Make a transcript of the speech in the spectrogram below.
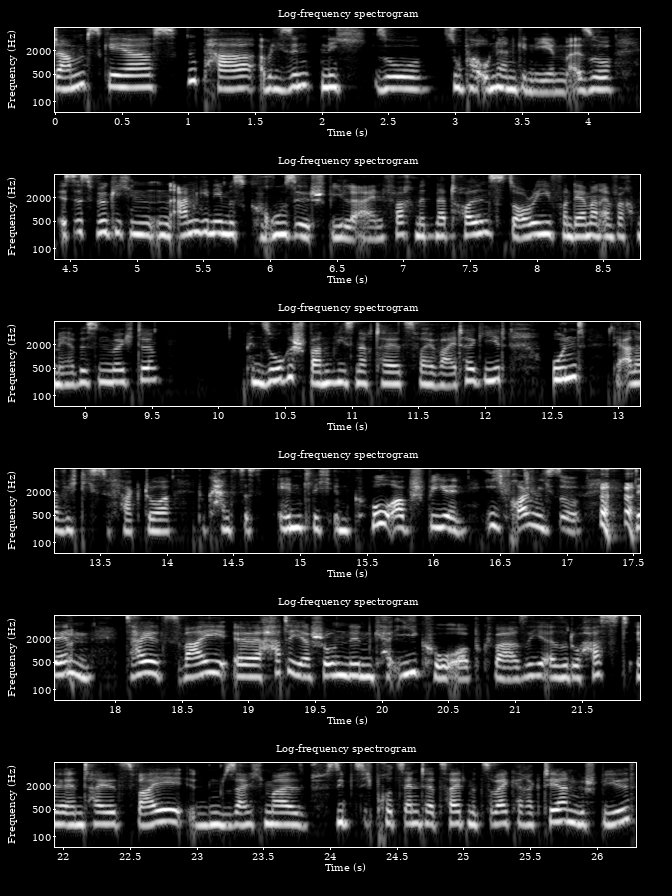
Jumpscares, ein paar, aber die sind nicht so super unangenehm. Also es ist wirklich ein, ein angenehmes Gruselspiel einfach mit einer tollen Story, von der man einfach mehr wissen möchte. Bin so gespannt, wie es nach Teil 2 weitergeht. Und der allerwichtigste Faktor, du kannst es endlich im Koop spielen. Ich freue mich so. Denn Teil 2 äh, hatte ja schon einen KI-Koop quasi. Also du hast äh, in Teil 2, sag ich mal, 70 Prozent der Zeit mit zwei Charakteren gespielt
